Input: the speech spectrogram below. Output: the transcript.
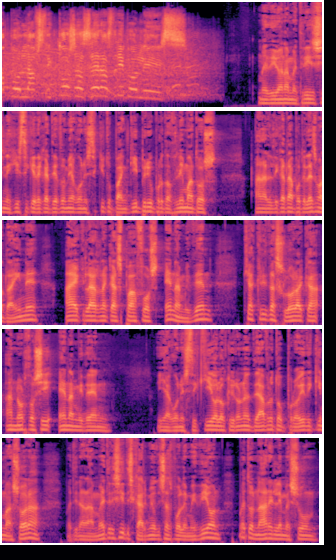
Απολαυστικός Αστέρας Τρίπολης. Με δύο αναμετρήσεις συνεχίστηκε η 17η αγωνιστική του Παγκύπριου Πρωταθλήματος. Αναλυτικά τα αποτελέσματα είναι ΑΕΚ Λάρνακας Πάφος 1-0 και Ακρίδα Χλώρακα Ανόρθωση 1-0. Η αγωνιστική ολοκληρώνεται αύριο το πρωί δική μας ώρα με την αναμέτρηση της Καρμιώτησα Πολεμιδίων με τον Άρη Λεμεσού.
